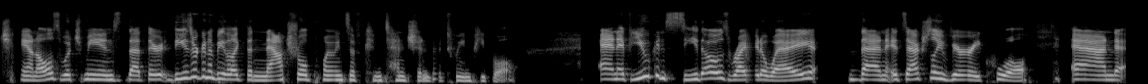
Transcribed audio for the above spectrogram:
channels, which means that there these are going to be like the natural points of contention between people. And if you can see those right away, then it's actually very cool. And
